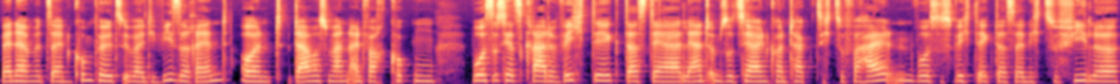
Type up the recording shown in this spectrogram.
wenn er mit seinen Kumpels über die Wiese rennt. Und da muss man einfach gucken, wo ist es jetzt gerade wichtig, dass der lernt, im sozialen Kontakt sich zu verhalten? Wo ist es wichtig, dass er nicht zu viele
